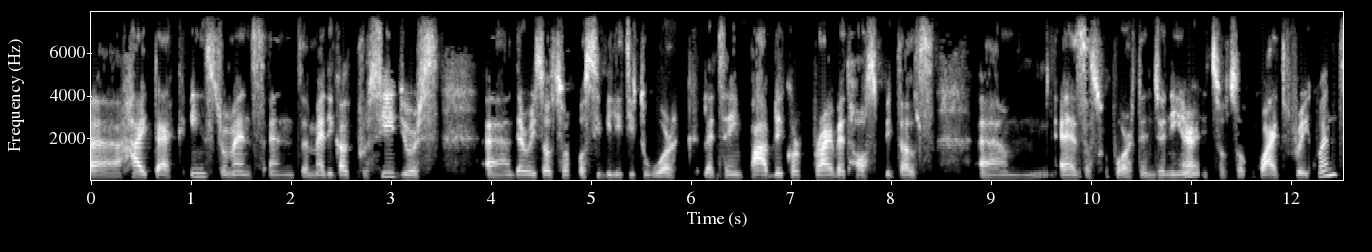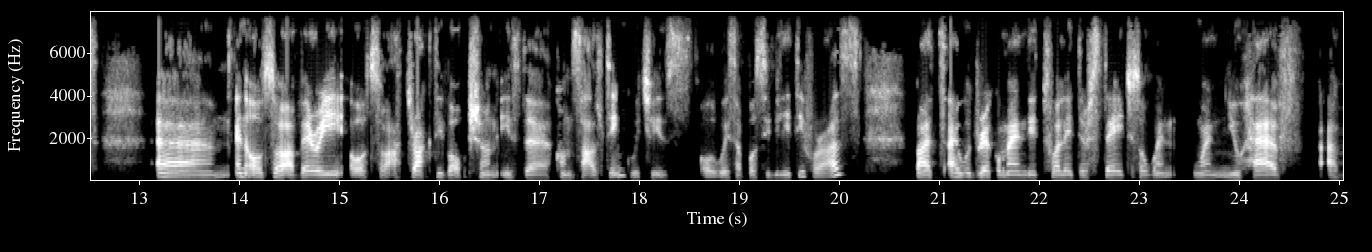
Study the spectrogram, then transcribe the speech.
uh, high-tech instruments and uh, medical procedures, uh, there is also a possibility to work, let's say, in public or private hospitals um, as a support engineer. It's also quite frequent. Um, and also a very also attractive option is the consulting, which is always a possibility for us. But I would recommend it to a later stage. So when when you have a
